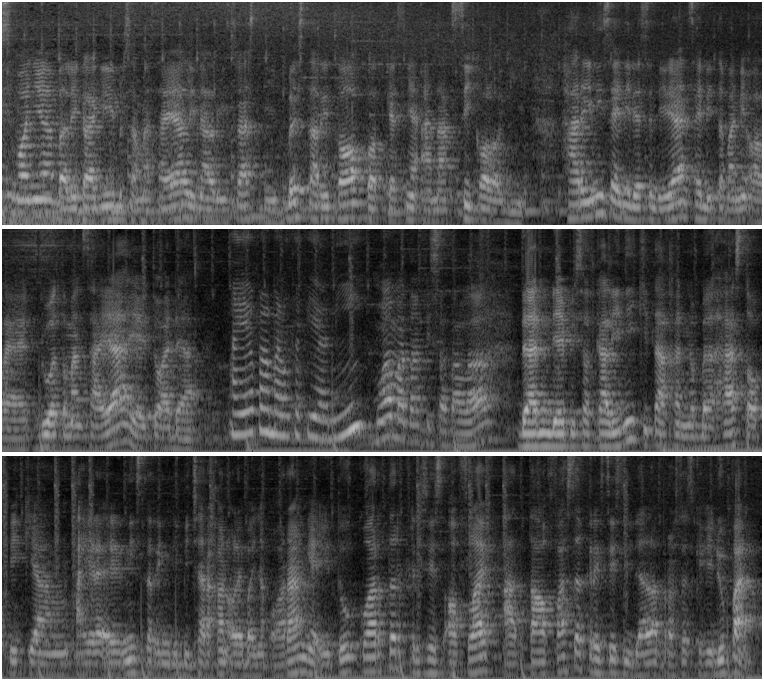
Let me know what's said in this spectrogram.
semuanya, balik lagi bersama saya Lina Lisras di Bestari Talk, podcastnya anak psikologi. Hari ini saya tidak sendirian, saya ditemani oleh dua teman saya, yaitu ada Saya Famel Oktaviani. Muhammad Hafiz Atala dan di episode kali ini kita akan ngebahas topik yang akhir-akhir ini sering dibicarakan oleh banyak orang yaitu quarter crisis of life atau fase krisis di dalam proses kehidupan.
